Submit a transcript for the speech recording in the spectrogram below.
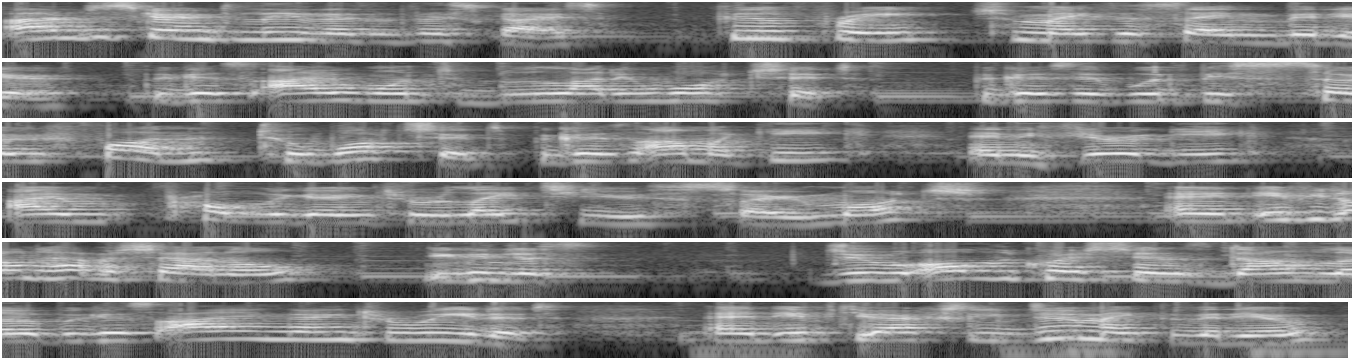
I'm just going to leave it at this, guys. Feel free to make the same video, because I want to bloody watch it. Because it would be so fun to watch it, because I'm a geek, and if you're a geek, I'm probably going to relate to you so much. And if you don't have a channel, you can just do all the questions down below because I am going to read it. And if you actually do make the video,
